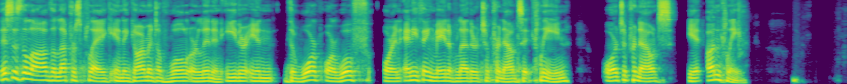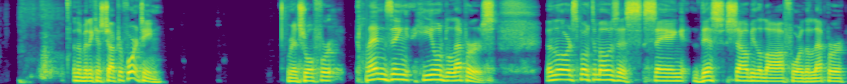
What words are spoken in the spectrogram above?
This is the law of the leprous plague in a garment of wool or linen, either in the warp or woof, or in anything made of leather to pronounce it clean, or to pronounce it unclean. Leviticus chapter 14. Ritual for cleansing healed lepers. Then the Lord spoke to Moses, saying, This shall be the law for the leper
